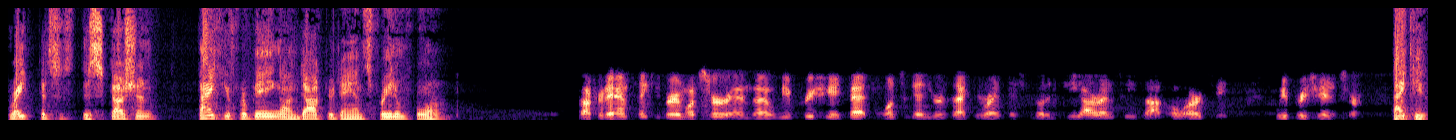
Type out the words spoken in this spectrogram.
great discussion. Thank you for being on Dr. Dan's Freedom Forum. Dr. Dan, thank you very much, sir, and uh, we appreciate that. And once again, you're exactly right. They should go to grnc.org. We appreciate it, sir. Thank you.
